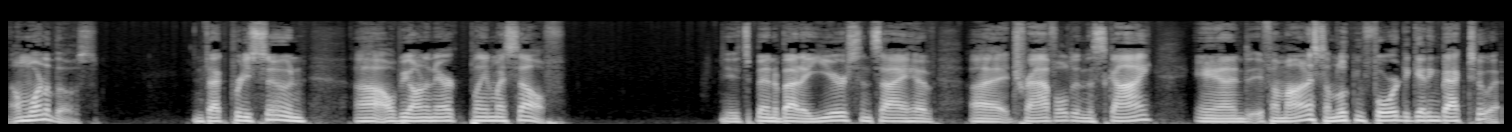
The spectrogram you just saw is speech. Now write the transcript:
I'm one of those. In fact, pretty soon uh, I'll be on an airplane myself. It's been about a year since I have uh, traveled in the sky, and if I'm honest, I'm looking forward to getting back to it.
